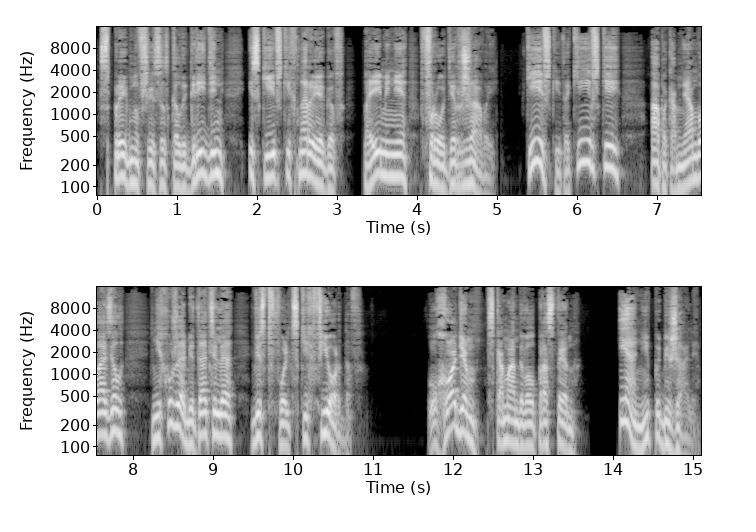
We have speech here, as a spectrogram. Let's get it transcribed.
спрыгнувший со скалы гридень из киевских нарегов по имени Фроди Ржавый. Киевский-то киевский, а по камням лазил не хуже обитателя Вестфольдских фьордов. «Уходим!» — скомандовал Простен. И они побежали.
